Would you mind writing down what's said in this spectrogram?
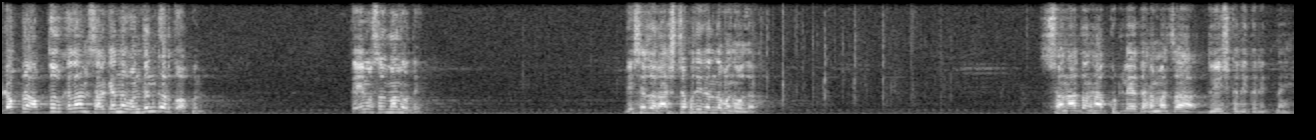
डॉक्टर अब्दुल कलाम सारख्यांना वंदन करतो आपण. ते मुसलमान होते. देशाचा राष्ट्रपती त्यांना बनवलं. सनातन हा कुठल्याही धर्माचा द्वेष कधी करीत नाही.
